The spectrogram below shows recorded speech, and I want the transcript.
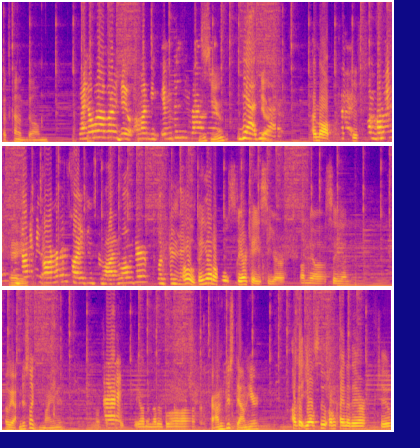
That's kind of dumb. I know what I'm gonna do. I'm gonna be invisible. Is this you? Yeah, do Yeah. that. I'm up. If I'm buying Hey. diamond armor so I can survive longer within this. oh, they got a whole staircase here. I'm now seeing. Oh yeah, I'm just like mining it. Alright. We got another block. I'm just down here. Okay, yeah, Stu, I'm kind of there too.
